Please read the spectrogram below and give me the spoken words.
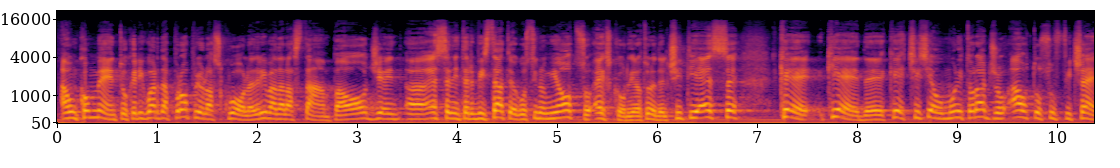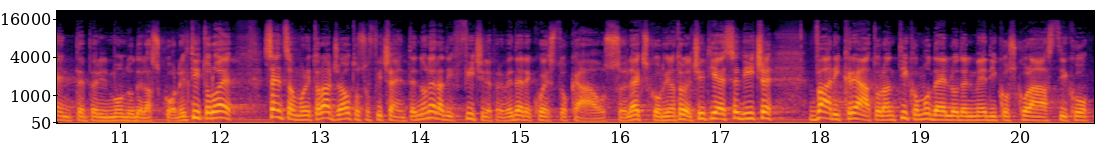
a un commento che riguarda proprio la scuola, deriva dalla stampa, oggi a essere intervistato Agostino Miozzo, ex coordinatore del CTS, che chiede che ci sia un monitoraggio autosufficiente per il mondo della scuola. Il titolo è Senza un monitoraggio autosufficiente non era difficile prevedere questo caos. L'ex coordinatore del CTS dice va ricreato l'antico modello del medico scolastico.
